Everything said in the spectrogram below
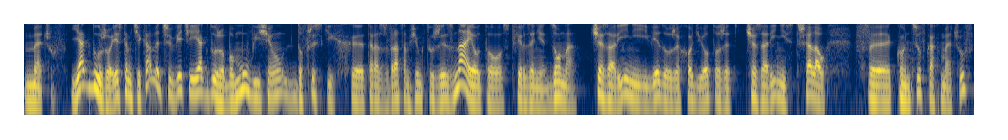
meczów. Jak dużo? Jestem ciekawy, czy wiecie jak dużo, bo mówi się do wszystkich, e, teraz zwracam się, którzy znają to stwierdzenie Zona Cesarini i wiedzą, że chodzi o to, że Cesarini strzelał w końcówkach meczów.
